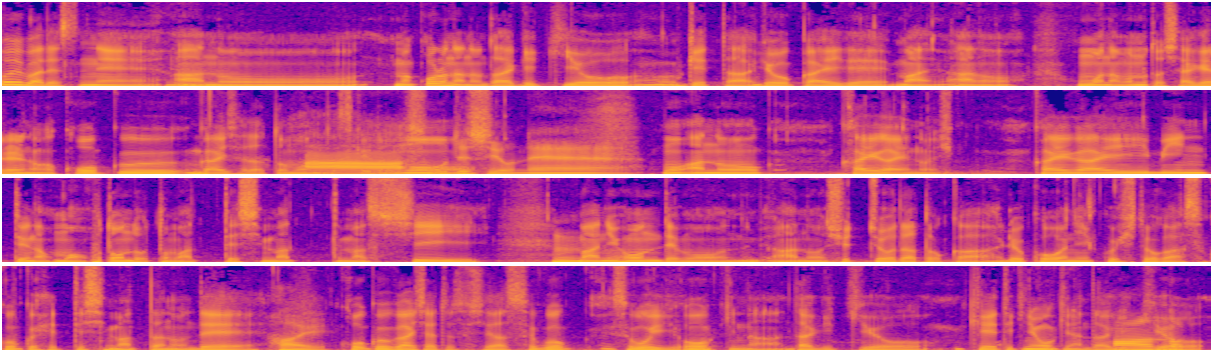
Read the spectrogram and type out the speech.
例えばですね、うん、あのまあ、コロナの打撃を受けた業界で、まあ、あの主なものとして挙げられるのが航空会社だと思うんですけども、そうですよね。もうあの海外の海外便っていうのはもうほとんど止まってしまってますし、うん、まあ、日本でもあの出張だとか旅行に行く人がすごく減ってしまったので、はい、航空会社としてはすごくすごい大きな打撃を経営的に大きな打撃を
